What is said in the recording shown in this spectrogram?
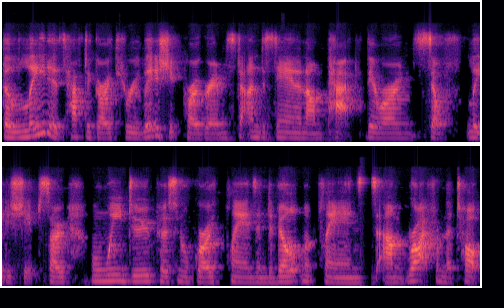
the leaders have to go through leadership programs to understand and unpack their own self leadership. So when we do personal growth plans and development plans um, right from the top,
